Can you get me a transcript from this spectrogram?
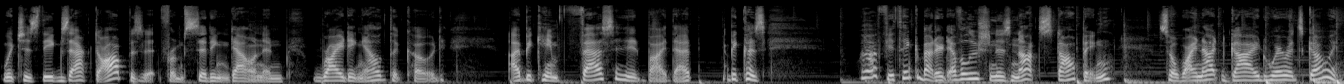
which is the exact opposite from sitting down and writing out the code. I became fascinated by that because, well, if you think about it, evolution is not stopping. So why not guide where it's going?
